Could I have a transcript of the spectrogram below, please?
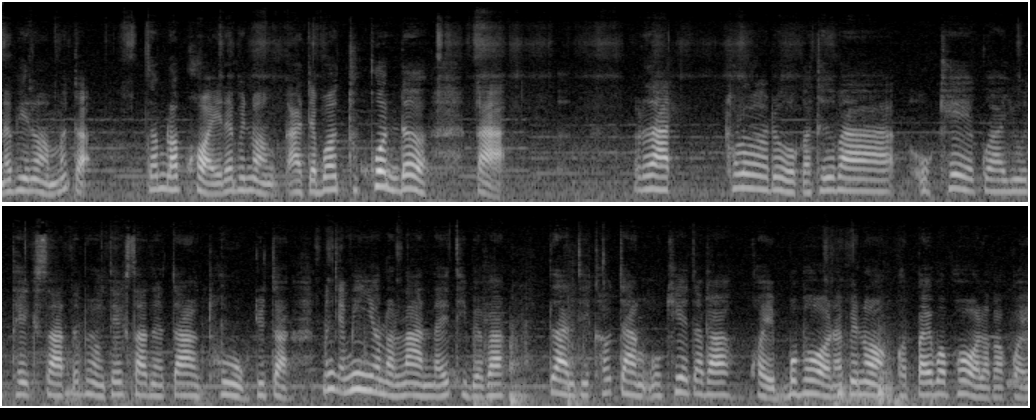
นะพี่น้องมันก็สำหรับข่อยนะพี่น้องอาจจะบ่ทุกคนเด้อกะรัฐโคโลราโดก็ถือว่าโอเคกว่าอยู่เท็กซัสนะพี่น้องเท็กซัสเนี่ยจ้างถูกอยู่จ้ะมันก็มีอยู่หลายร้านไหนที่แบบว่าร้านที่เขาจ้างโอเค แต่ว่าข่อยบ่พอนะพี่น้องข่อยไปบ่พอแล้วก็ข่อย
